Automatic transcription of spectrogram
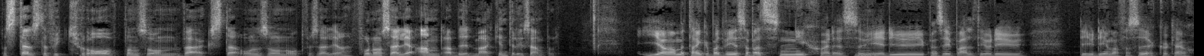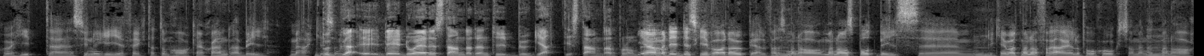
Vad ställs det för krav på en sån verkstad och en sån återförsäljare? Får de sälja andra bilmärken till exempel? Ja, med tanke på att vi är så pass nischade så Mm. är det ju i princip alltid och det är ju det är ju det man försöker kanske hitta en synergieffekt att de har kanske andra bilmärken. som- Buga, eh, det, då är det standarden typ Bugatti standard på de bilarna? Ja men det, det ska ju vara där uppe i alla fall. Mm. man har, man har en sportbils, eh, Mm. det kan vara att man har Ferrari eller Porsche också, men Mm. att man har,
